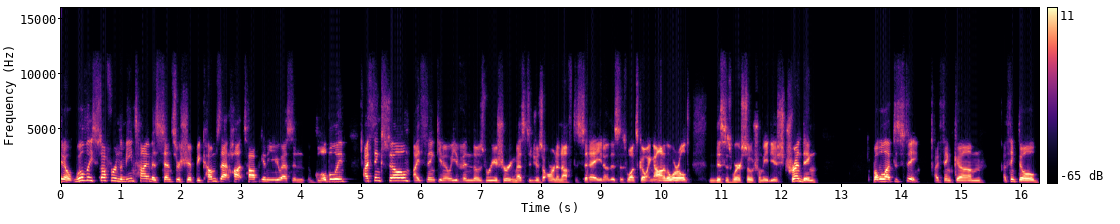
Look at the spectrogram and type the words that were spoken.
you know, will they suffer in the meantime as censorship becomes that hot topic in the US and globally? I think so. I think, you know, even those reassuring messages aren't enough to say, you know, this is what's going on in the world. This is where social media is trending. But we'll have to see. I think um I think they'll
